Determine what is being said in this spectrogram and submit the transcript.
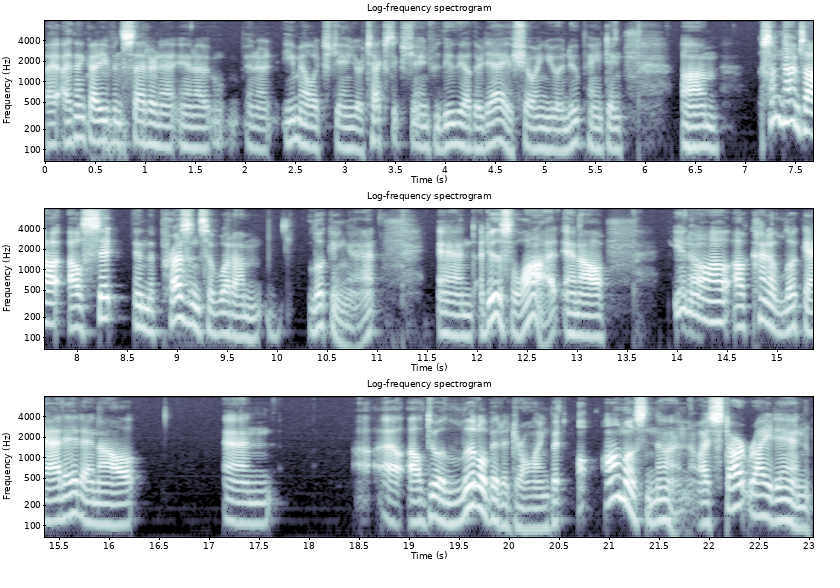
I, I think I even said in a in a in an email exchange or text exchange with you the other day, showing you a new painting. Um, sometimes I'll, I'll sit in the presence of what I'm looking at, and I do this a lot. And I'll, you know, I'll, I'll kind of look at it, and I'll, and I'll, I'll do a little bit of drawing, but almost none. I start right in.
